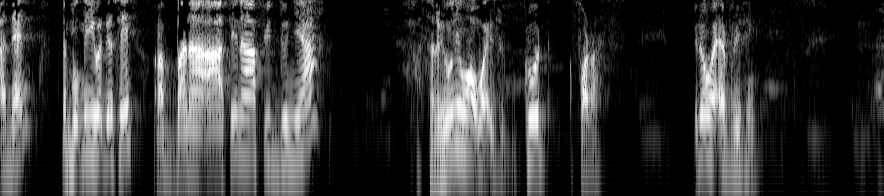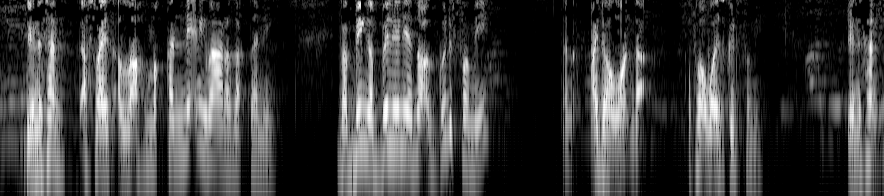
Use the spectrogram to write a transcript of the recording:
And then the mu'mini what they say? Rabbana atina fid dunya hasana. We only want what is good for us. We don't want everything. Do you understand? That's why it's Allahumma qanni'ni ma razaqtani. If being a billionaire is not good for me, then I don't want that. That's not what is good for me. Do you understand?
